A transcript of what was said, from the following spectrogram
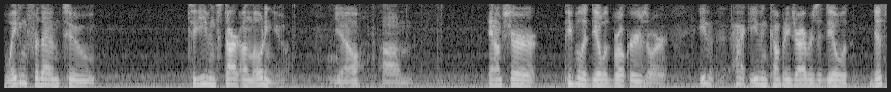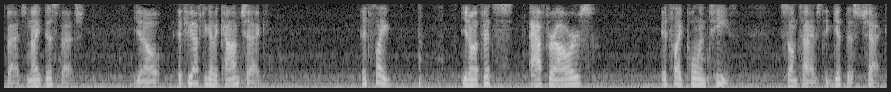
waiting for them to to even start unloading you you know um, and i'm sure people that deal with brokers or even heck even company drivers that deal with dispatch night dispatch you know if you have to get a com check it's like you know if it's after hours it's like pulling teeth sometimes to get this check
